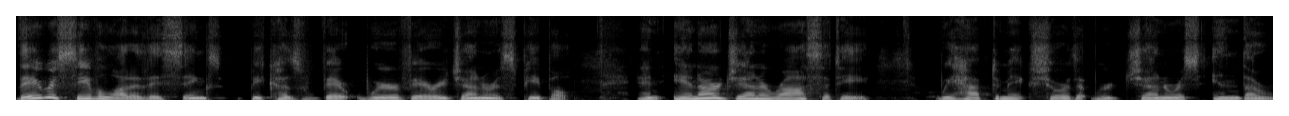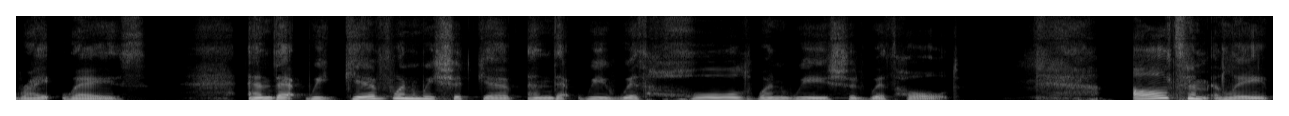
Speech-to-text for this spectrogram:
They receive a lot of these things because we're very generous people. And in our generosity, we have to make sure that we're generous in the right ways and that we give when we should give and that we withhold when we should withhold. Ultimately,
